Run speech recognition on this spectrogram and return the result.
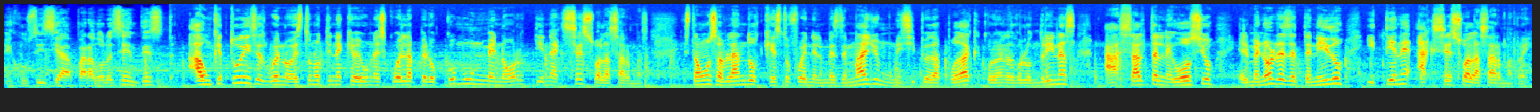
en justicia para adolescentes. Aunque tú dices, bueno, esto no tiene que ver una escuela, pero ¿cómo un menor tiene acceso a las armas? Estamos hablando que esto fue en el mes de mayo, en el municipio de Apodaca, Colonia Las Golondrinas, asalta el negocio, el menor es detenido y tiene acceso a las armas, Rey.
